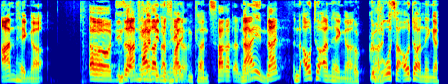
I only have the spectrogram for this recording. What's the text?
Anhänger. Oh, Ein dieser Anhänger, den du Fahrradanhänger. falten kannst. Fahrradanhänger? Nein. Nein? Ein Autoanhänger. Oh Gott. ein großer Autoanhänger,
